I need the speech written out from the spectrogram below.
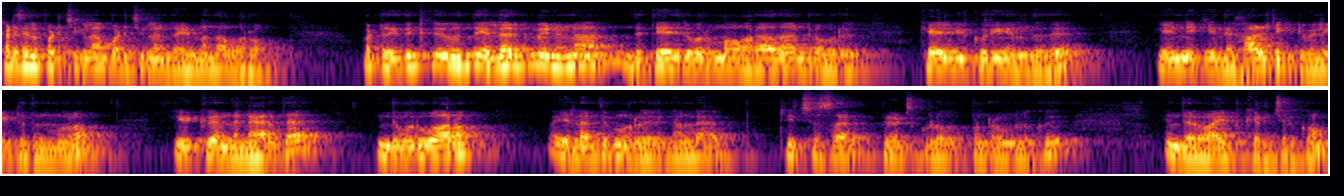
கடைசியில் படிச்சுக்கலாம் படிச்சுக்கலான்ற எண்ணம் தான் வரும். பட் இதுக்கு வந்து எல்லாருக்குமே என்னென்னா இந்த தேதியில் வருமா வராதான்ற ஒரு கேள்விக்குறி இருந்தது. இன்றைக்கி இந்த ஹால் டிக்கெட் வெளியிட்டதன் மூலம் இருக்கிற அந்த நேரத்தை இந்த ஒரு வாரம் எல்லாத்துக்கும் ஒரு நல்ல டீச்சர்ஸாக பீரியட் ஸ்கூலில் ஒர்க் பண்ணுறவங்களுக்கு இந்த வாய்ப்பு கிடச்சிருக்கும்.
